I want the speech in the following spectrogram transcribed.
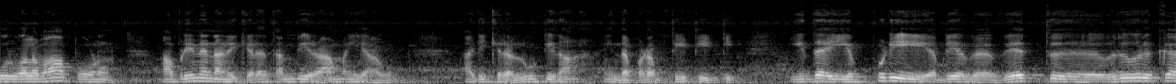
ஊர்வலமாக போகணும் அப்படின்னு நினைக்கிற தம்பி ராமையாவும் அடிக்கிற லூட்டி தான் இந்த படம் டிடிடி இதை எப்படி அப்படியே வேத்து விறுவிறுக்க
